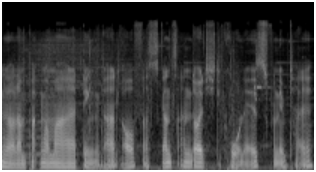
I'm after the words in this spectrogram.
Ja, dann packen wir mal das Ding da drauf, was ganz eindeutig die Krone ist von dem Teil.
